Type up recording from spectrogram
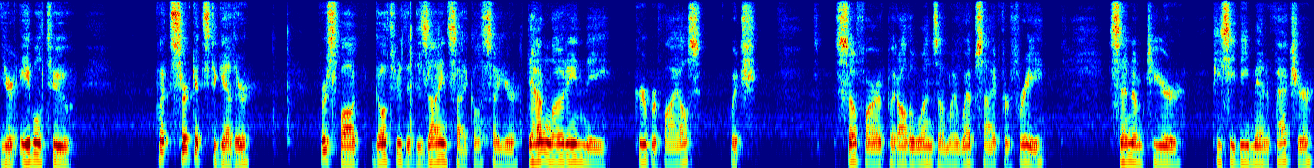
you're able to put circuits together. First of all, go through the design cycle. So you're downloading the Gerber files, which so far I've put all the ones on my website for free. Send them to your PCB manufacturer,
